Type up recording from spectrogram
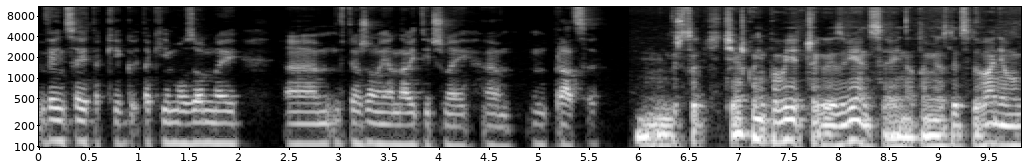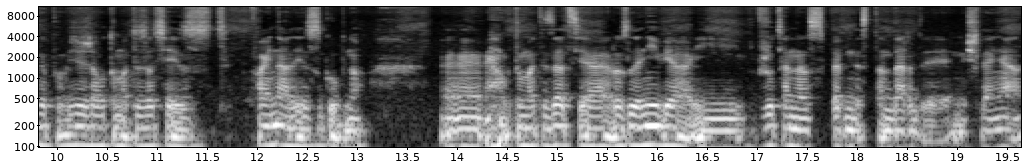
więcej takiej, takiej mozolnej, um, wytężonej, analitycznej um, pracy? Wiesz co, ciężko mi powiedzieć, czego jest więcej, natomiast zdecydowanie mogę powiedzieć, że automatyzacja jest fajna, ale jest zgubna. E, automatyzacja rozleniwia i wrzuca nas w pewne standardy myślenia,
